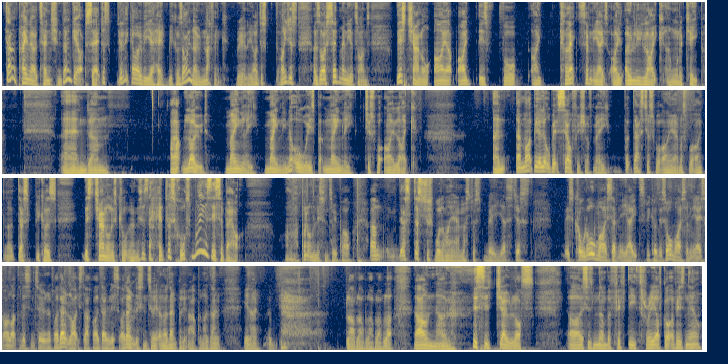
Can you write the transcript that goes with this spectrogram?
Don't pay no attention. Don't get upset. Just let it go over your head because I know nothing really. I just, I just, as I've said many a times, this channel I up, I is for I collect 78s I only like and want to keep, and um, I upload mainly, mainly, not always, but mainly just what I like. And that might be a little bit selfish of me, but that's just what I am. That's what I. Uh, that's because this channel is called. This is the Headless Horse. What is this about? Oh, put it on the listen to pile. Um, that's that's just what I am. That's just me. That's just. It's called all my 78s because it's all my 78s I like to listen to, and if I don't like stuff, I don't listen. I don't listen to it, and I don't put it up, and I don't, you know, blah blah blah blah blah. Oh no, this is Joe Loss. Oh, this is number 53 I've got of his now.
